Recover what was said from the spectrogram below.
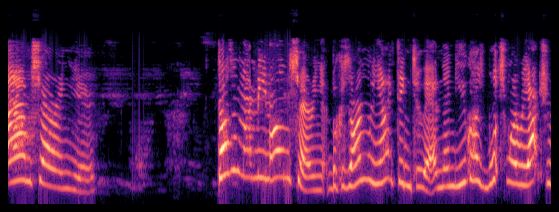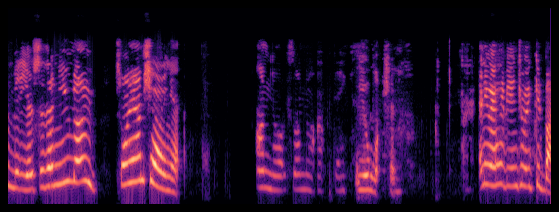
I am sharing you. Doesn't that mean I'm sharing it because I'm reacting to it, and then you guys watch my reaction video, so then you know. So I am sharing it. I'm not, because I'm not acting. You're watching. Anyway, I hope you enjoyed. Goodbye.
